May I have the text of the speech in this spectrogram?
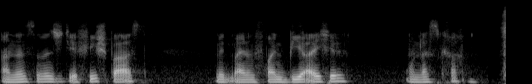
Ansonsten wünsche ich dir viel Spaß mit meinem Freund Biereichel und lass krachen.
